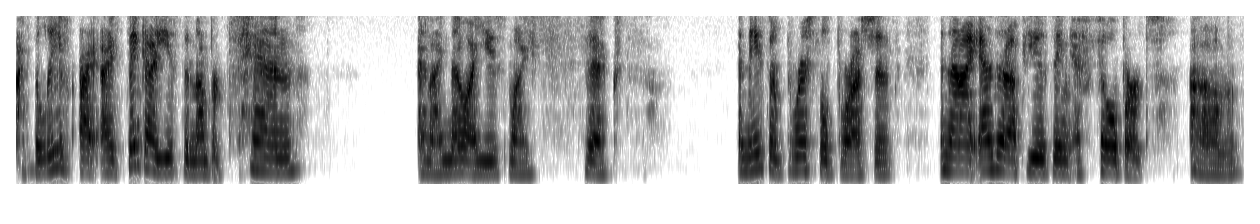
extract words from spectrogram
I believe, I, I think I used the number 10, and I know I used my 6. And these are bristle brushes. And then I ended up using a filbert. Um,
